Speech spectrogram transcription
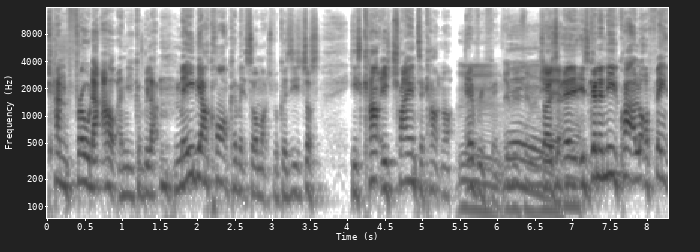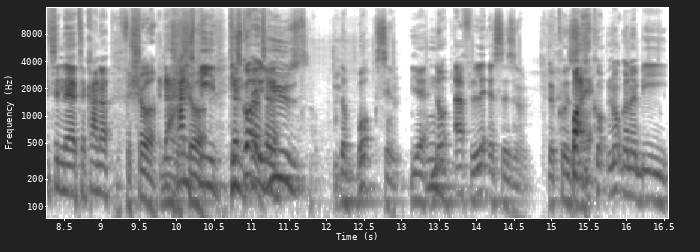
can throw that out, and you could be like, "Mm, maybe I can't commit so much because he's just he's count he's trying to count out mm, everything. everything, So it's, yeah. uh, he's gonna need quite a lot of feints in there to kind of For sure. The for hand sure. speed He's got to to- use the boxing, Yeah. not mm. athleticism, because But- he's got, not gonna be.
